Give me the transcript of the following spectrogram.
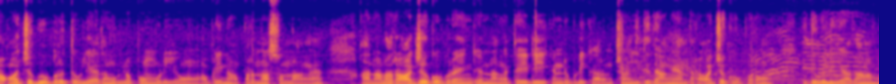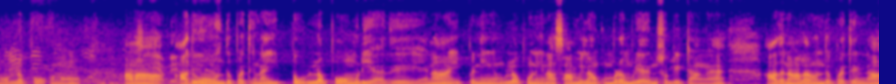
ராஜகோபுரத்து வழியாக தான் உள்ளே போக முடியும் அப்படின்னு அப்புறம் தான் சொன்னாங்க. அதனால் ராஜகோபுரம் எங்கேன்னு நாங்கள் தேடி கண்டுபிடிக்க ஆரம்பித்தோம் இது தாங்க அந்த ராஜகோபுரம். இது வழியாக தான் நம்ம உள்ளே போகணும். ஆனால் அதுவும் வந்து பார்த்திங்கன்னா இப்போ உள்ளே போக முடியாது. ஏன்னா இப்போ நீங்கள் உள்ளே போனீங்கன்னா சாமிலாம் கும்பிட முடியாதுன்னு சொல்லிட்டாங்க. அதனால் வந்து பார்த்திங்கன்னா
